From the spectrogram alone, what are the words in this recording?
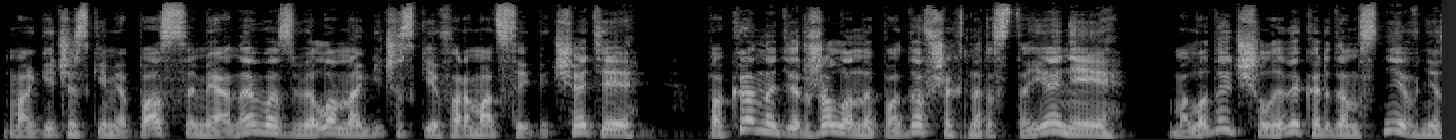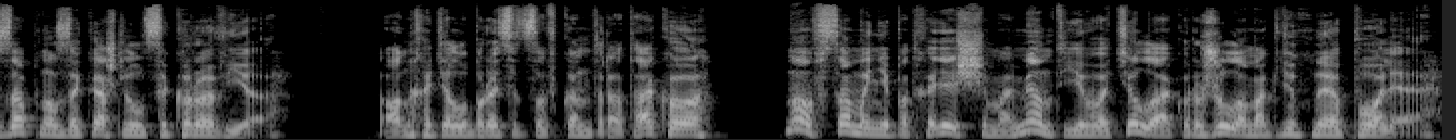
Магическими пассами она возвела магические формации печати. Пока она держала нападавших на расстоянии, молодой человек рядом с ней внезапно закашлялся кровью. Он хотел броситься в контратаку, но в самый неподходящий момент его тело окружило магнитное поле.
